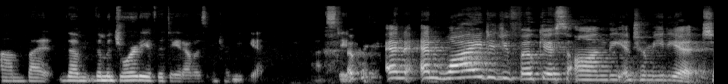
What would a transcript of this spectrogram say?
um, but the the majority of the data was intermediate. Okay. And and why did you focus on the intermediate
